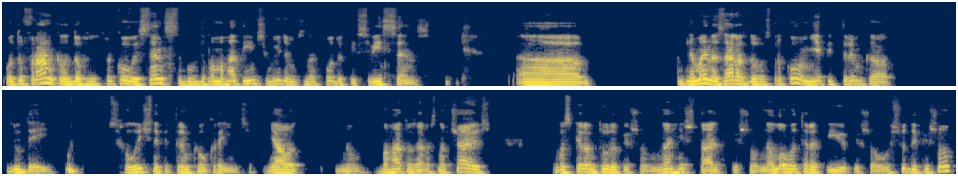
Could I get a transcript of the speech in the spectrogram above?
От у Франкла довгостроковий сенс це був допомагати іншим людям знаходити свій сенс. Для мене зараз довгостроковим є підтримка людей, психологічна підтримка українців. Я от ну, багато зараз навчаюсь, в аспірантуру пішов, на гештальт пішов, на логотерапію пішов, усюди пішов,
